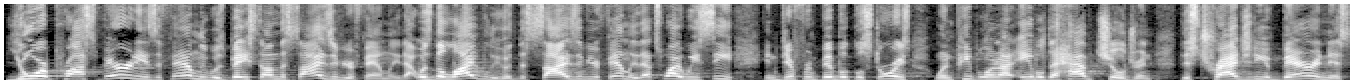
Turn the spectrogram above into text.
Your prosperity as a family was based on the size of your family. That was the livelihood, the size of your family. That's why we see in different biblical stories when people are not able to have children, this tragedy of barrenness,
